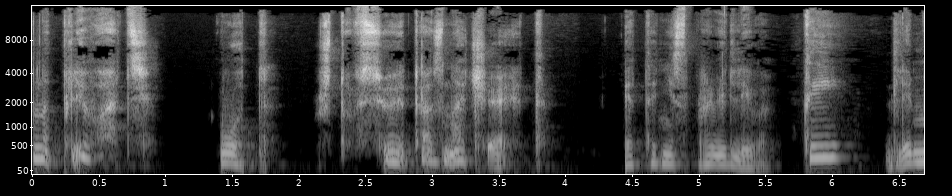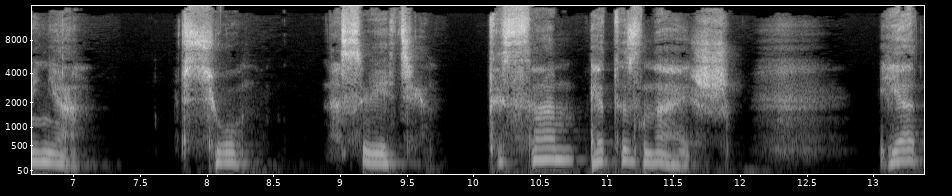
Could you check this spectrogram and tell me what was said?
наплевать. Вот что все это означает. Это несправедливо. Ты для меня все на свете. Ты сам это знаешь. Я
